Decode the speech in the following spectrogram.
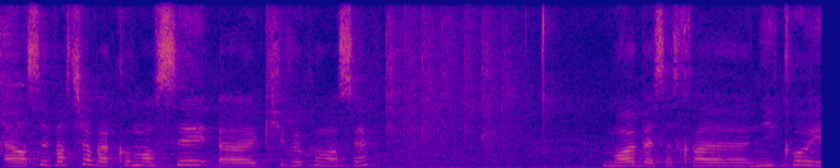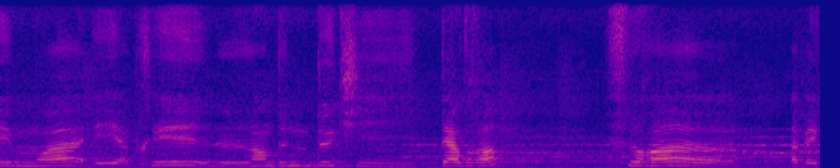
Alors c'est parti, on va commencer. Euh, qui veut commencer? Moi, ben, ça sera Nico et moi, et après l'un de nous deux qui perdra fera euh, avec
